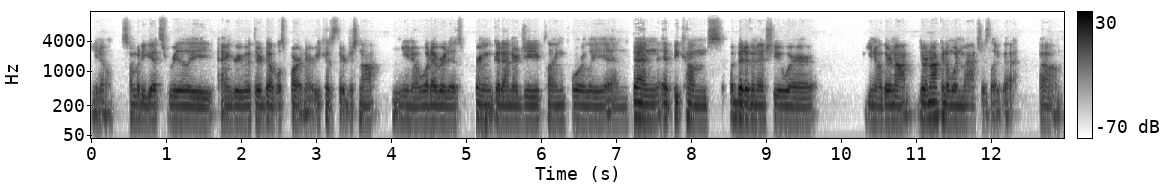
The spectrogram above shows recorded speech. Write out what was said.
you know somebody gets really angry with their doubles partner because they're just not you know whatever it is bringing good energy playing poorly and then it becomes a bit of an issue where you know they're not they're not going to win matches like that um,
